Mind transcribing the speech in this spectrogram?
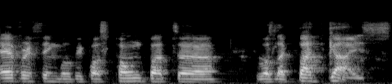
Everything will be postponed. But uh, it was like, but guys,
